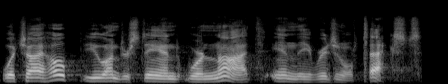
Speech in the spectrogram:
which I hope you understand were not in the original text.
